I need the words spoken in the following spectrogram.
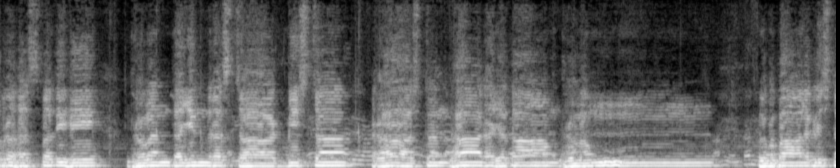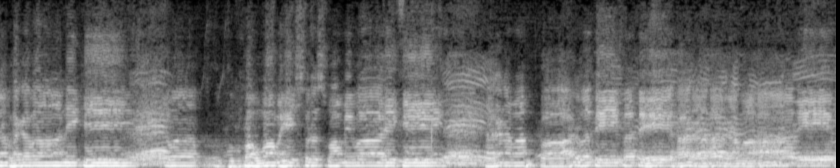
బృహస్పతిः ధ్రువంత ఇంద్రశ్చాగ్నిశ్చ రాష్ట్రం ధారయతాం ధ్రువం. గోపాలకృష్ణ భగవానికి ఉమామహేశ్వర స్వామి వారికి హర నమ పార్వతీపతే హర హర మహాదేవ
